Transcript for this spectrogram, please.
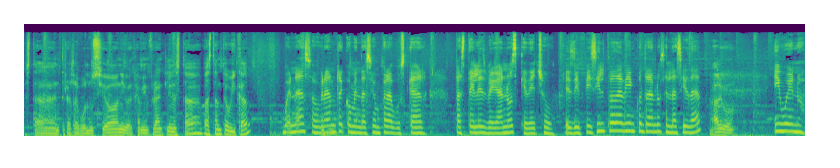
Está entre Revolución y Benjamin Franklin. Está bastante ubicado. Buenas o gran recomendación para buscar pasteles veganos, que de hecho es difícil todavía encontrarlos en la ciudad. Algo. Y bueno,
